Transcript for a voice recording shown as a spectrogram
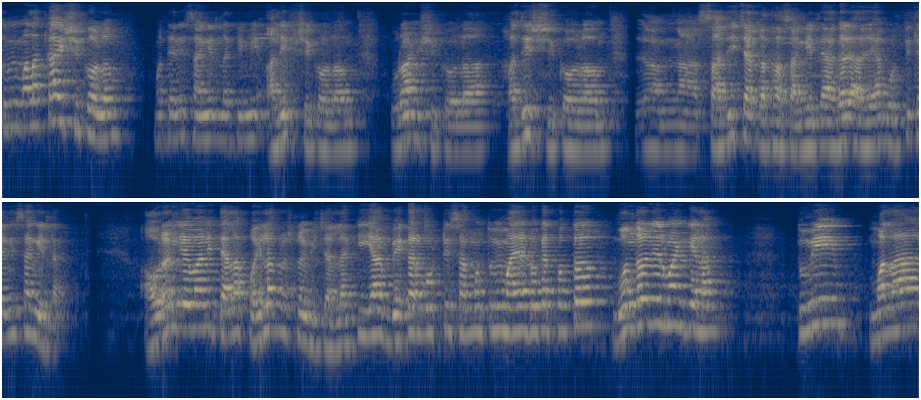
तुम्ही मला काय शिकवलं? मग त्यांनी सांगितलं की मी अलिफ शिकवलं कुराण शिकवलं हदीस शिकवलं साधीच्या कथा सांगितल्या अगर या गोष्टी त्यांनी सांगितल्या. औरंगजेबाने त्याला पहिला प्रश्न विचारला की या बेकार गोष्टी सांगून तुम्ही माझ्या डोक्यात फक्त गोंधळ निर्माण केला? तुम्ही मला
